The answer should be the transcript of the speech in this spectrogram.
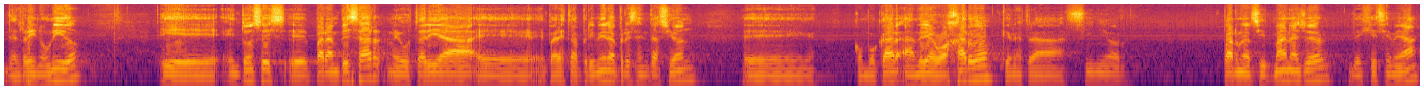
del Reino Unido. entonces, para empezar, me gustaría, para esta primera presentación, convocar a Andrea Guajardo, que es nuestra Senior Partnership Manager de GSMA,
